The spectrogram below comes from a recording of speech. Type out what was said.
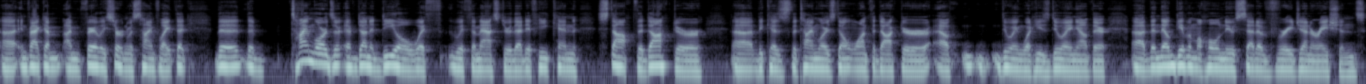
in fact, I'm, I'm fairly certain it was Time Flight that the, the Time Lords are, have done a deal with with the Master that if he can stop the Doctor, uh, because the Time Lords don't want the Doctor out doing what he's doing out there, uh, then they'll give him a whole new set of regenerations.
